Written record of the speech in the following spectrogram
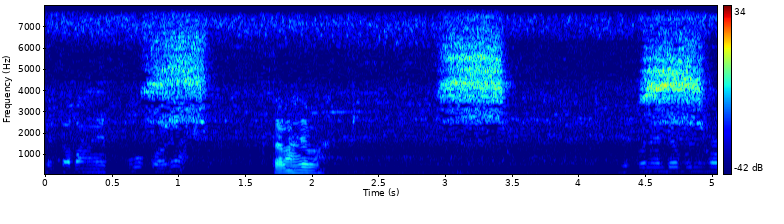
sekarang itu kok ya Tanah siapa? ada punya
